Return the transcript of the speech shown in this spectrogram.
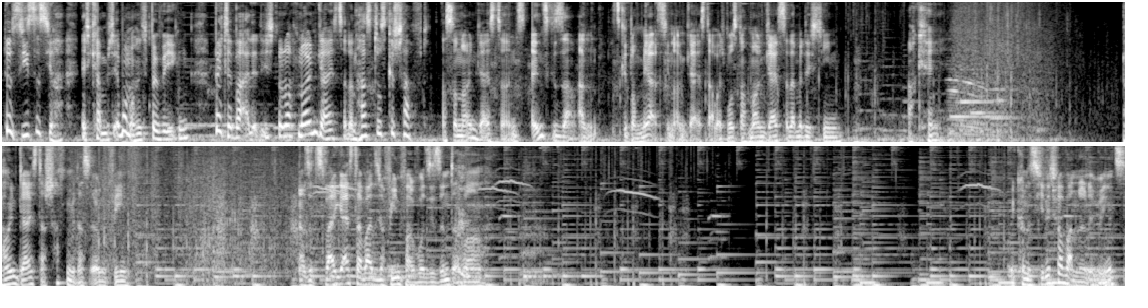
du siehst es ja. Ich kann mich immer noch nicht bewegen. Bitte beeile dich, nur noch neun Geister, dann hast du es geschafft. Achso, neun Geister ins, insgesamt. Also, es gibt noch mehr als die neun Geister, aber ich muss noch neun Geister, damit ich ihn... Okay. Neun Geister, schaffen wir das irgendwie? Also zwei Geister weiß ich auf jeden Fall, wo sie sind, aber... Wir können es hier nicht verwandeln übrigens.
